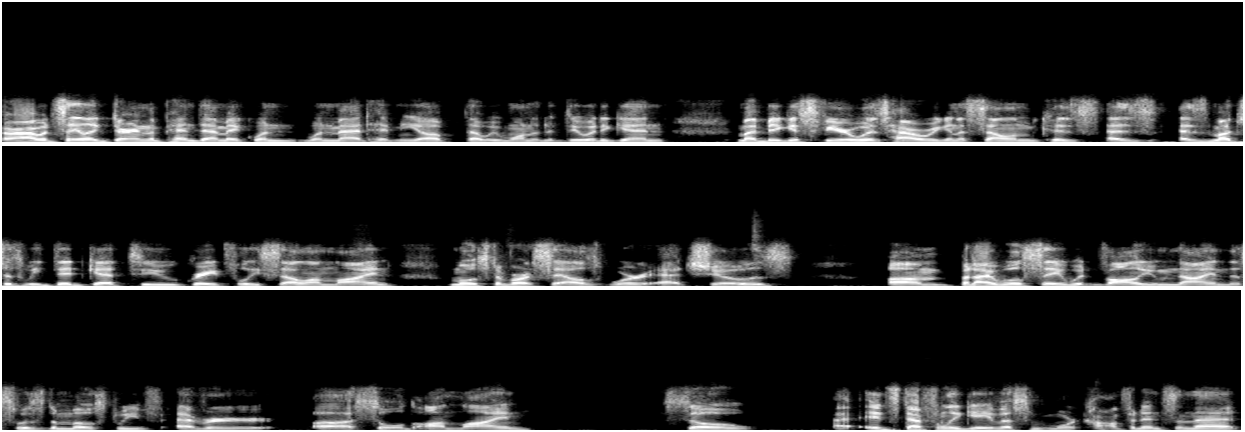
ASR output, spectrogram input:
or I would say like during the pandemic when when Matt hit me up that we wanted to do it again, my biggest fear was how are we going to sell them because as as much as we did get to gratefully sell online, most of our sales were at shows. Um, but I will say with volume 9 this was the most we've ever uh, sold online. So uh, it's definitely gave us more confidence in that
